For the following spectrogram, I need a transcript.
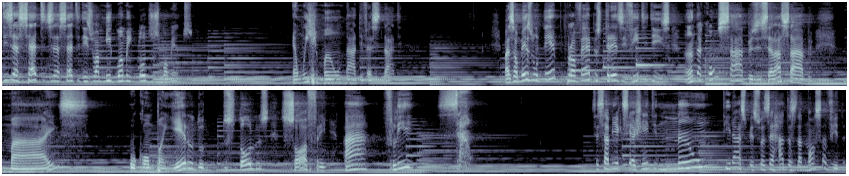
17, 17 diz: O amigo ama em todos os momentos, é um irmão na adversidade. Mas ao mesmo tempo, Provérbios 13, 20 diz: anda com os sábios e será sábio, mas o companheiro do, dos tolos sofre aflição. Você sabia que se a gente não tirar as pessoas erradas da nossa vida,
